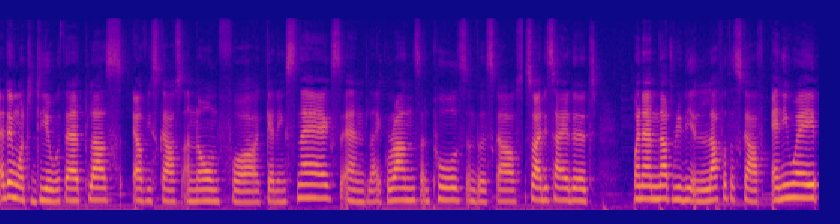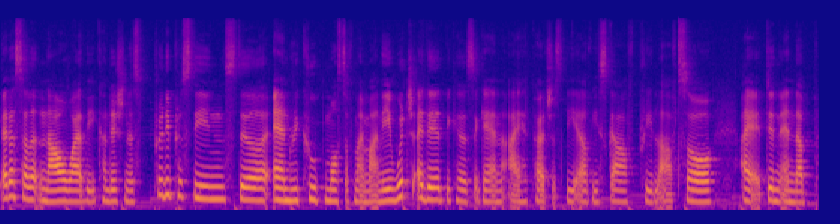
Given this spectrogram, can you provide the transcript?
I didn't want to deal with that. Plus, LV scarves are known for getting snags and like runs and pulls in the scarves. So I decided when I'm not really in love with the scarf anyway, better sell it now while the condition is pretty pristine still and recoup most of my money, which I did because again, I had purchased the LV scarf pre-loved, so I didn't end up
